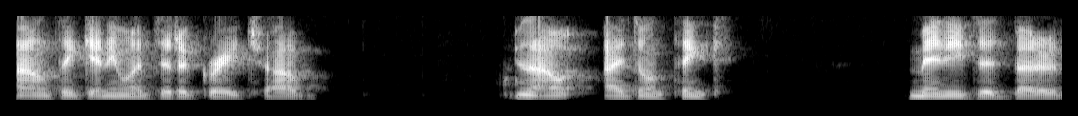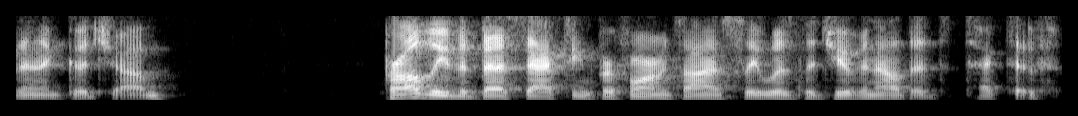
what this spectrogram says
I don't think anyone did a great job. Now, I don't think many did better than a good job. Probably the best acting performance, honestly, was the juvenile detective.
